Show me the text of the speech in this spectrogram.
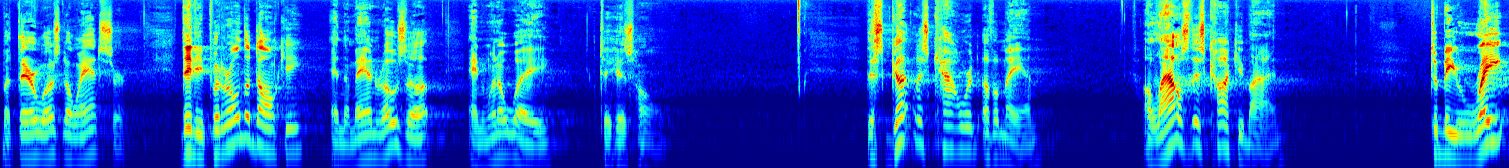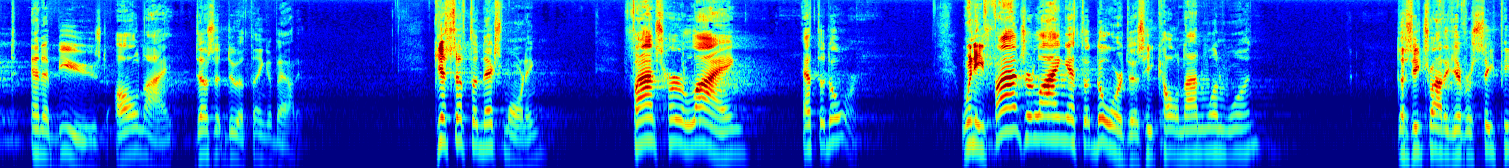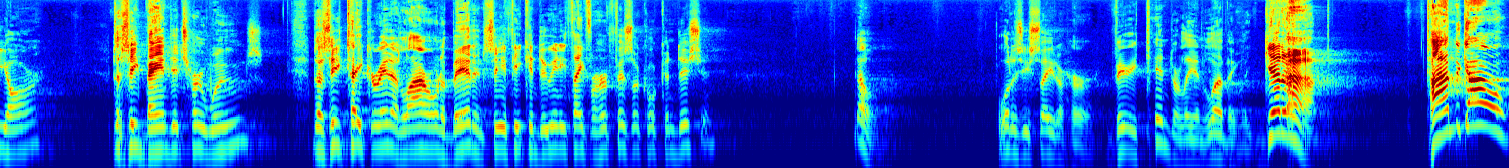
But there was no answer. Then he put her on the donkey, and the man rose up and went away to his home. This gutless coward of a man allows this concubine to be raped and abused all night, doesn't do a thing about it. Gets up the next morning, finds her lying at the door. When he finds her lying at the door, does he call 911? Does he try to give her CPR? Does he bandage her wounds? Does he take her in and lie her on a bed and see if he can do anything for her physical condition? No. What does he say to her? Very tenderly and lovingly Get up. Time to go.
